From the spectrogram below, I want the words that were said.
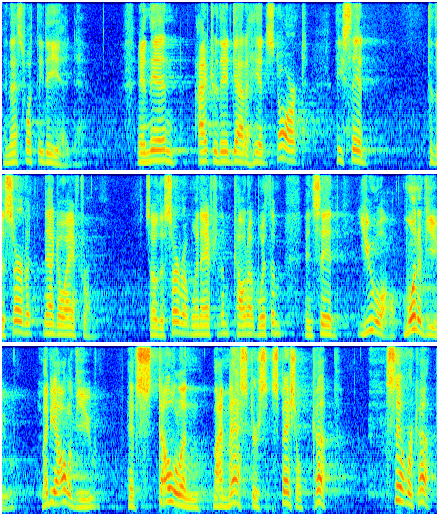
And that's what they did. And then, after they'd got a head start, he said to the servant, Now go after them. So the servant went after them, caught up with them, and said, You all, one of you, maybe all of you, have stolen my master's special cup, silver cup.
